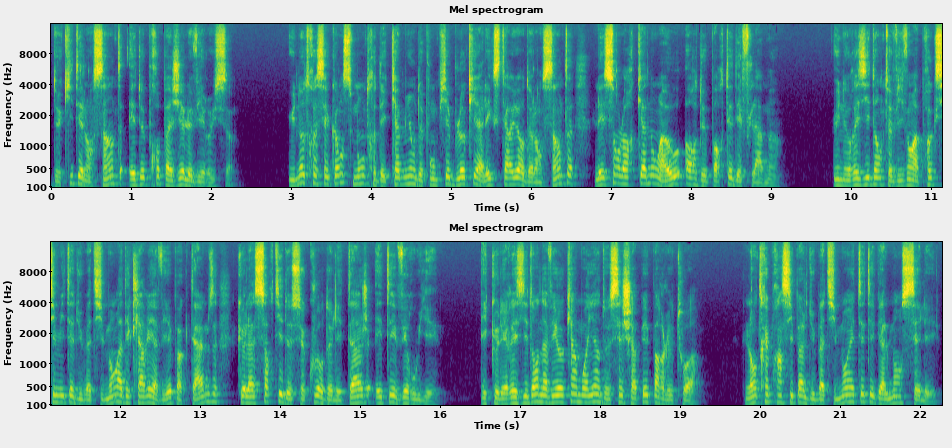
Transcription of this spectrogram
de quitter l'enceinte et de propager le virus. Une autre séquence montre des camions de pompiers bloqués à l'extérieur de l'enceinte, laissant leurs canons à eau hors de portée des flammes. Une résidente vivant à proximité du bâtiment a déclaré à The Epoch Times que la sortie de secours de l'étage était verrouillée, et que les résidents n'avaient aucun moyen de s'échapper par le toit. L'entrée principale du bâtiment était également scellée.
